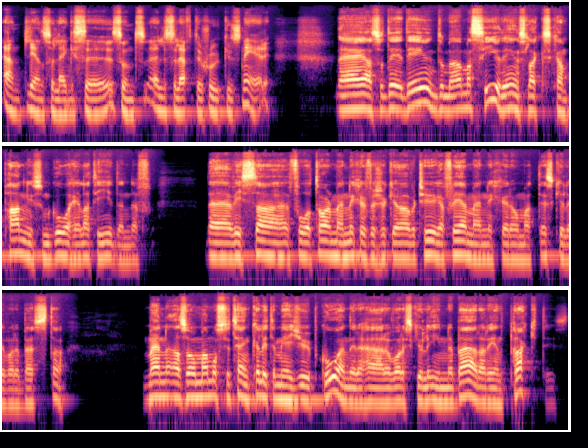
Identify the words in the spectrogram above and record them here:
äntligen så läggs eh, Sunds, eller Sollefteå sjukhus ner. Nej, alltså det, det är ju, man ser ju det är en slags kampanj som går hela tiden. Där, där vissa fåtal människor försöker övertyga fler människor om att det skulle vara det bästa. Men alltså, man måste tänka lite mer djupgående i det här och vad det skulle innebära rent praktiskt.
